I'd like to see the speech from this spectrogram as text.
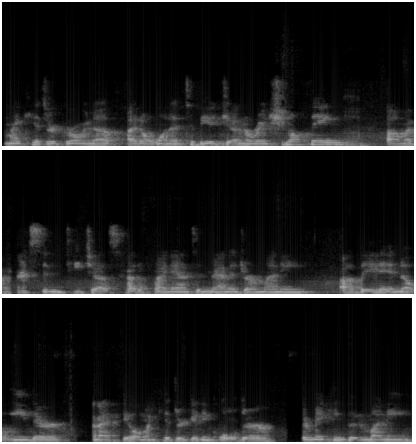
my kids are growing up, I don't want it to be a generational thing. Mm. Uh, my parents didn't teach us how to finance and manage our money. Uh, they didn't know either. And I feel my kids are getting older. They're making good money,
